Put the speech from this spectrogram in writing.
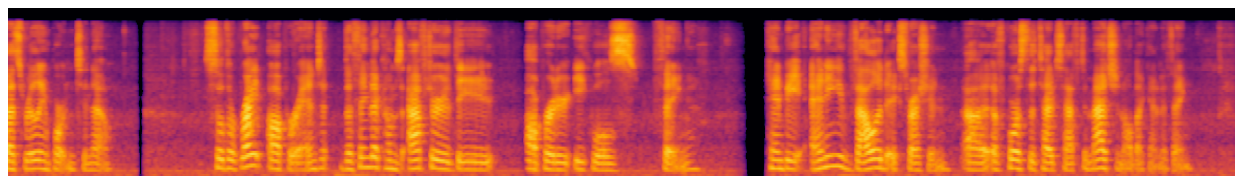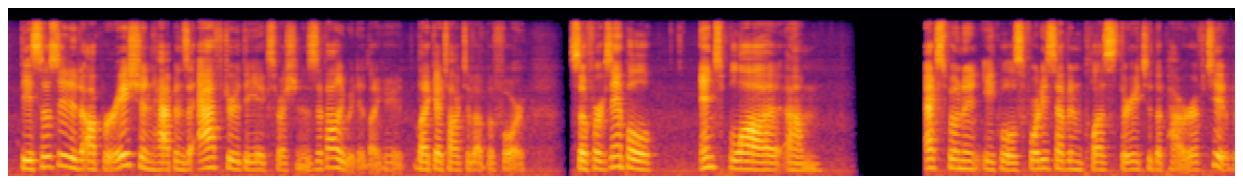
that's really important to know. So the right operand, the thing that comes after the operator equals thing, can be any valid expression. Uh, of course, the types have to match and all that kind of thing. The associated operation happens after the expression is evaluated, like I, like I talked about before. So for example, int blah um, exponent equals 47 plus 3 to the power of 2.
